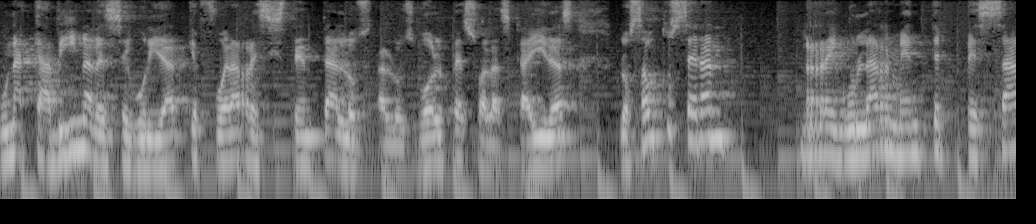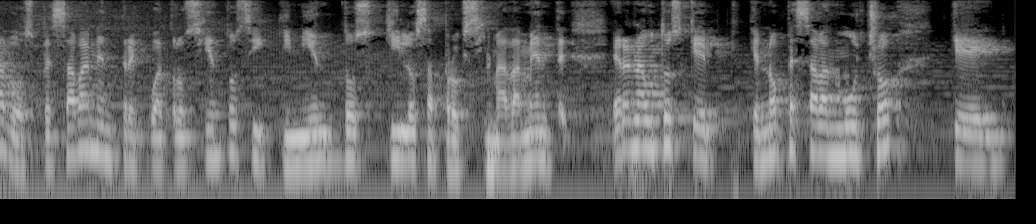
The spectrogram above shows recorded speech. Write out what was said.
una cabina de seguridad que fuera resistente a los, a los golpes o a las caídas. Los autos eran regularmente pesados, pesaban entre 400 y 500 kilos aproximadamente. Eran autos que, que no pesaban mucho, que,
